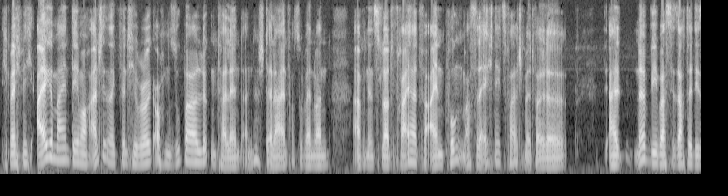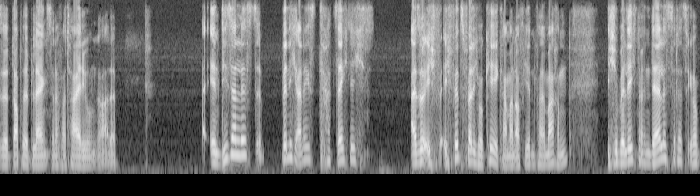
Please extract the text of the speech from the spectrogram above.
Ich möchte mich allgemein dem auch anschließen. Ich finde Heroic auch ein super Lückentalent an der Stelle. Einfach so, wenn man einfach den Slot frei hat für einen Punkt, machst du da echt nichts falsch mit, weil du halt, ne, wie Basti sagte, diese Doppelblanks in der Verteidigung gerade. In dieser Liste bin ich allerdings tatsächlich, also ich, ich finde es völlig okay, kann man auf jeden Fall machen. Ich überlege nur in der Liste tatsächlich, ob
